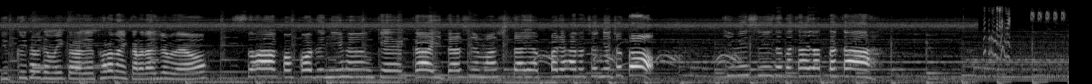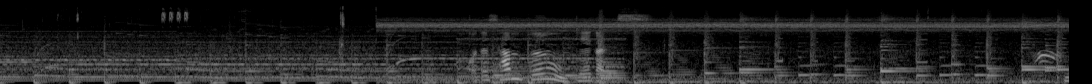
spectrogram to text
ゆっくり食べてもいいからね取らないから大丈夫だよ。さあここで2分経過いたしました。やっぱり花ちゃんにはちょっと厳しい戦いだったか。ここで3分経過です。う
